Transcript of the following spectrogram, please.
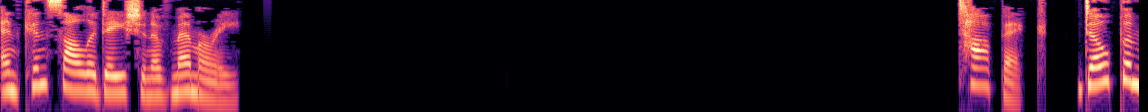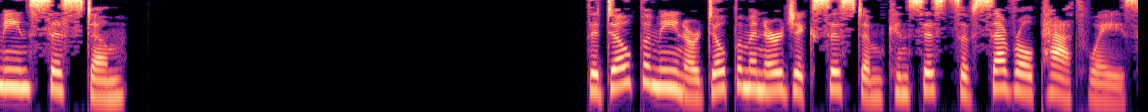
and consolidation of memory. Topic: Dopamine system. The dopamine or dopaminergic system consists of several pathways,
